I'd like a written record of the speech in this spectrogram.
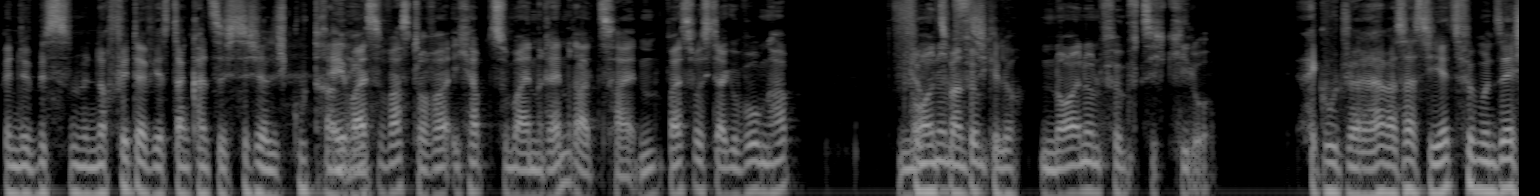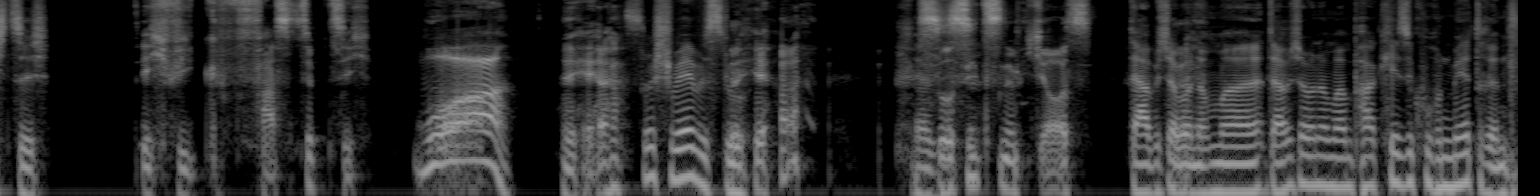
wenn du bist, noch fitter wirst, dann kannst du dich sicherlich gut dran Ey, weißt du was, Toffer? Ich habe zu meinen Rennradzeiten, weißt du, was ich da gewogen habe? 25 Kilo. 59 Kilo. Ey, gut, wa- was hast du jetzt? 65. Ich wieg fast 70. Boah, Ja, so schwer bist du. ja. Ja, so sieht's nämlich aus. Da habe ich aber noch mal, da habe ich aber noch mal ein paar Käsekuchen mehr drin.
